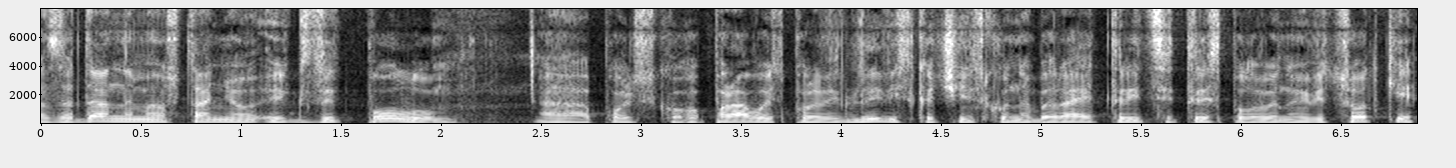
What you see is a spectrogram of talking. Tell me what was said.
За даними останнього екзитполу польського право і справедливість Качинського набирає 33,5%,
